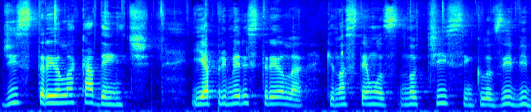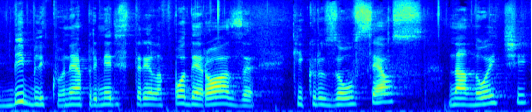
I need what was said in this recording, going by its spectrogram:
de estrela cadente. E a primeira estrela que nós temos notícia, inclusive bíblico, né? A primeira estrela poderosa que cruzou os céus na noite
